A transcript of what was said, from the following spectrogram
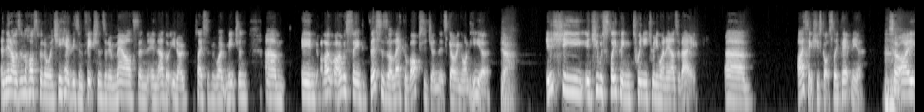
And then I was in the hospital, and she had these infections in her mouth and, and other, you know, places we won't mention. Um, and I, I was thinking, this is a lack of oxygen that's going on here. Yeah. Is she? And she was sleeping 20, 21 hours a day. Um, I think she's got sleep apnea. Mhm. So I,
